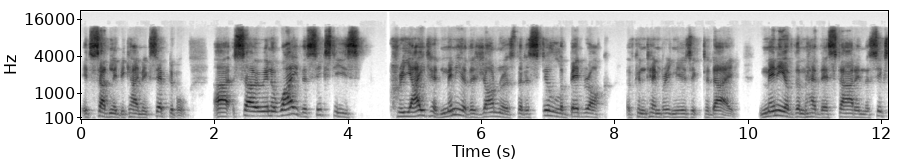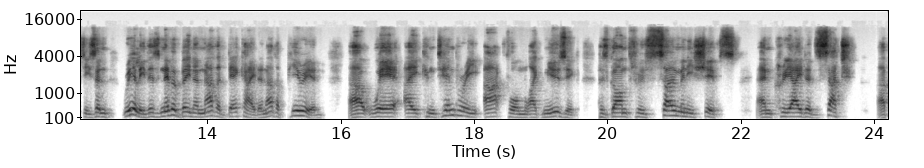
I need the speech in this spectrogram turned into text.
it suddenly became acceptable. Uh, so, in a way, the 60s created many of the genres that are still the bedrock of contemporary music today. Many of them had their start in the 60s. And really, there's never been another decade, another period uh, where a contemporary art form like music has gone through so many shifts and created such a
